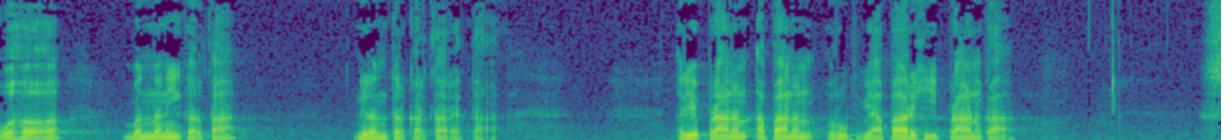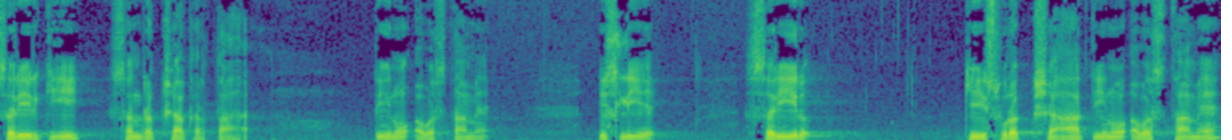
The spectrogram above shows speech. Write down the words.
वह बंधनी करता निरंतर करता रहता है। और ये प्राणन, अपानन रूप व्यापार ही प्राण का शरीर की संरक्षा करता है, तीनों अवस्था में। इसलिए शरीर की सुरक्षा तीनों अवस्था में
